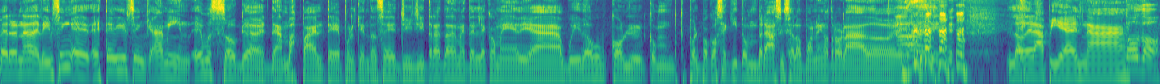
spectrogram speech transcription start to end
Pero nada, el lip sync, eh, este lip sync, I mean, it was so good de ambas partes, porque entonces Gigi trata de meterle comedia, Widow con, con- por poco se quita un brazo y se lo pone en otro lado, Ay, lo de la pierna. todo,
